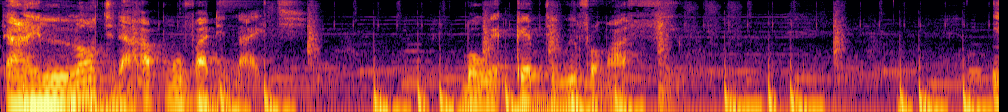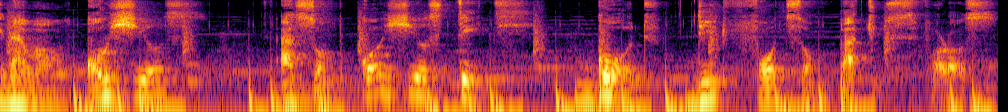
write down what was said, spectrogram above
There are a lot that happen over the night, but we're kept away from our field. In our unconscious and subconscious state, God did fought some battles for us.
